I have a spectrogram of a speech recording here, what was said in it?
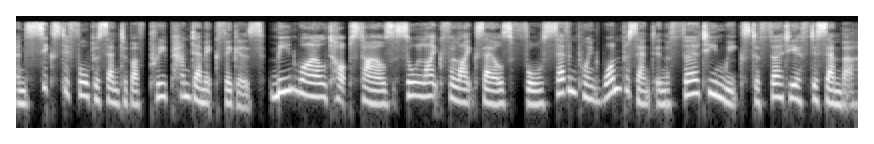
and 64% above pre pandemic figures. Meanwhile, Topps Tiles saw like for like sales fall 7.1% in the 13 weeks to 30th December,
